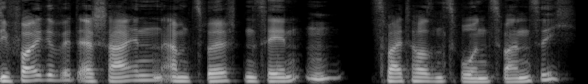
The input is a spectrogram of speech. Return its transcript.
Die Folge wird erscheinen am 12.10.2022.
